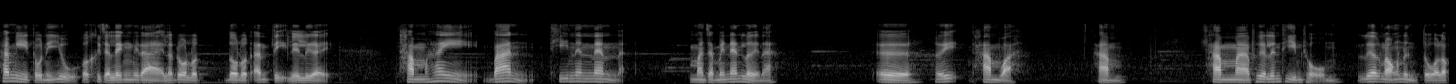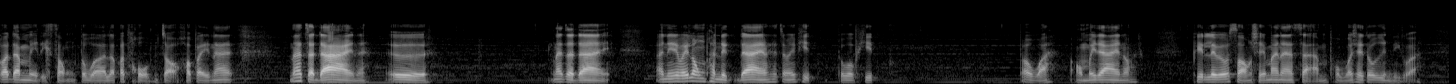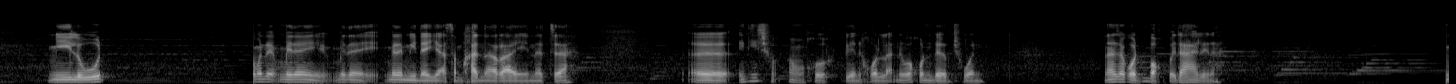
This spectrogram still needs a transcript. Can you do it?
ถ้ามีตัวนี้อยู่ก็คือจะเร่งไม่ได้ แล้วโดนลดโดนลดอันติเรื่อยๆทำให้บ้านที่แน่นๆอะ มันจะไม่แน่นเลยนะ เออ เฮ้ยทำว่ะทำทำมาเพื่อเล่นทีมโถม เลือกน้องหนึ่งตัวแล้วก็ดาเมจอีกสองตัว แล้วก็โถมเจาะเข้าไปน่าน่าจะได้นะ เออ น่าจะได้ อันนี้ไว้ลงผนึกได้ถ้าจะไม่ผิดตัวพิษเปล่าวะเอาไม่ได้เนาะพิษเลเวลสองใช้มานาสามผมว่าใช้ตัวอื่นดีกว่า มีรูทก็ไม่ได้ไม่ได้ไม่ได้ไม่ได้มีนัยยะสำคัญอะไรนะจ๊ะ เออไอ้นี่ชวนอ๋อโหเปลี่ยนคนละนึกว่าคนเดิมชวน น่าจะกดบล็อกไปได้เลยนะ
